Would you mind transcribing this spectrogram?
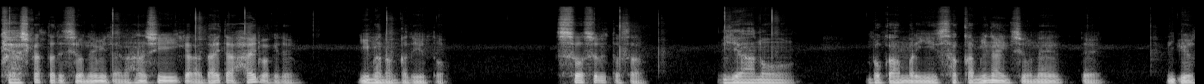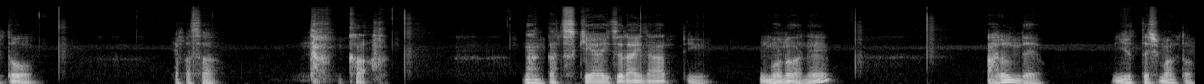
悔しかったですよね、みたいな話から大体入るわけだよ。今なんかで言うと。そうするとさ、いや、あの、僕あんまりサッカー見ないんですよねって言うと、やっぱさ、なんか、なんか付き合いづらいなっていうものがね、あるんだよ。言ってしまうと。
